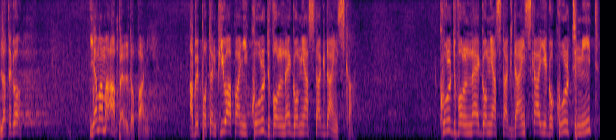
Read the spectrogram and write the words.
Dlatego ja mam apel do pani, aby potępiła pani kult wolnego miasta Gdańska. Kult wolnego miasta Gdańska, jego kult mit,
